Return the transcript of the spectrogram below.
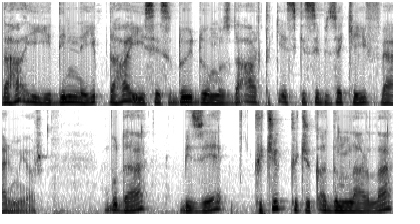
daha iyi dinleyip daha iyi sesi duyduğumuzda artık eskisi bize keyif vermiyor. Bu da bizi küçük küçük adımlarla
